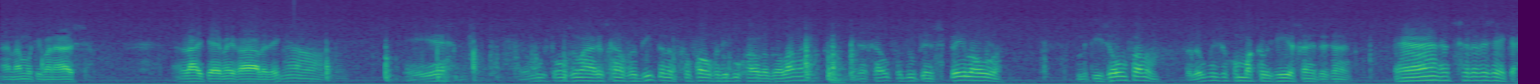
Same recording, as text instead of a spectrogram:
en dan moet hij maar naar huis. Laat jij hem even halen, Dick. Nou, heer, we moesten ons maar eens gaan verdiepen in het geval van die boekhouder de Lange. Die zijn geld verdoet in speelholen. Met die zoon van hem. Dat ook niet zo gemakkelijk hier schijnt te zijn. Ja, dat zullen we zeker.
